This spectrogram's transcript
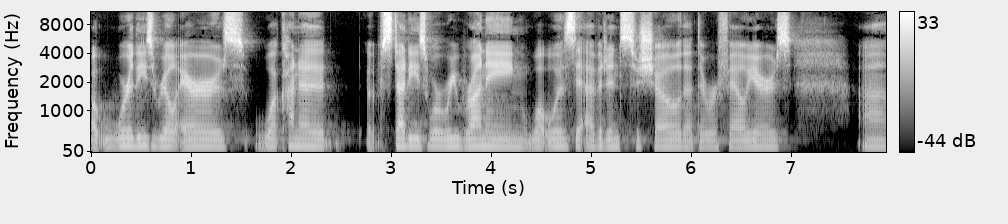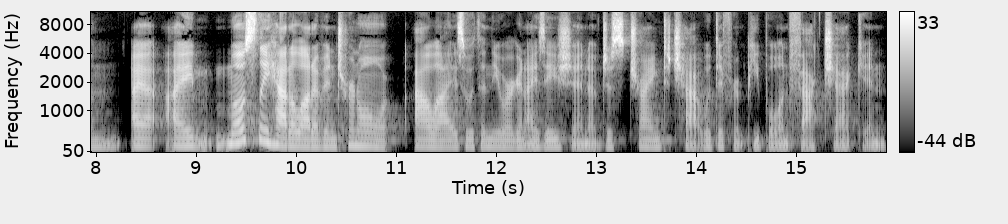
uh, were these real errors? What kind of studies were we running? What was the evidence to show that there were failures? Um, I, I mostly had a lot of internal allies within the organization of just trying to chat with different people and fact check and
